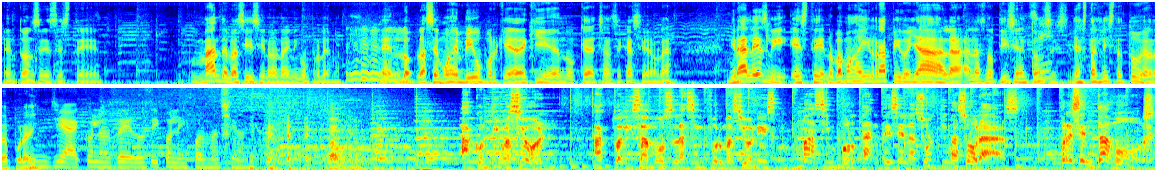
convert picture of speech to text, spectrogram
Entonces, este, mándelo así, si no, no hay ningún problema. Eh, lo, hacemos en vivo porque ya de aquí no queda chance casi de hablar. Mira, Leslie, este, nos vamos a ir rápido ya a, las noticias entonces. Ya estás lista tú, ¿verdad? Por ahí. Ya, con los dedos y con la información. Vámonos. A continuación, actualizamos las informaciones más importantes en las últimas horas. Presentamos,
